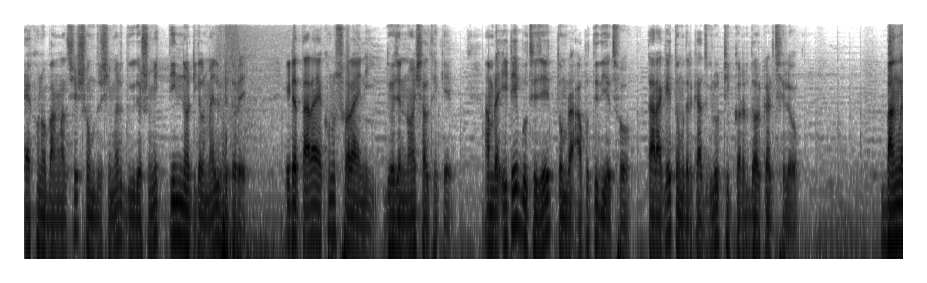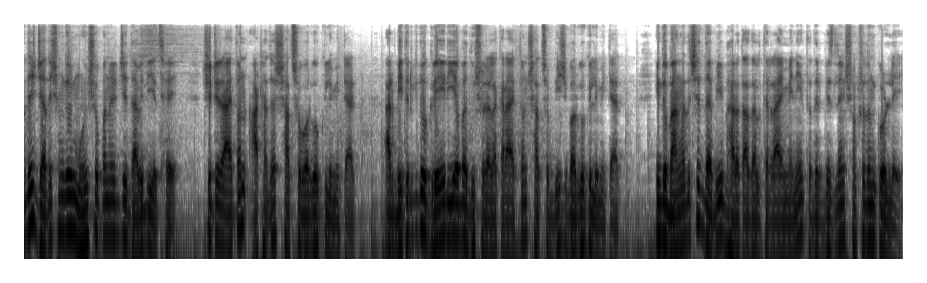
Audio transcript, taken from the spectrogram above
এখনও বাংলাদেশের সমুদ্রসীমার দুই দশমিক তিন নটিক্যাল মাইল ভেতরে। এটা তারা এখনও সরায়নি দু হাজার নয় সাল থেকে। আমরা এটাই বলছি যে তোমরা আপত্তি দিয়েছ। তার আগে তোমাদের কাজগুলো ঠিক করার দরকার ছিল। বাংলাদেশ জাতিসংঘের মহিষোপানের যে দাবি দিয়েছে, সেটির আয়তন আট হাজার সাতশো বর্গ কিলোমিটার আর বিতর্কিত গ্রে এরিয়া বা ধূসর এলাকার আয়তন সাতশো বিশ বর্গ কিলোমিটার। কিন্তু বাংলাদেশের দাবি ভারত আদালতের রায় মেনে তাদের বেজলাইন সংশোধন করলে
